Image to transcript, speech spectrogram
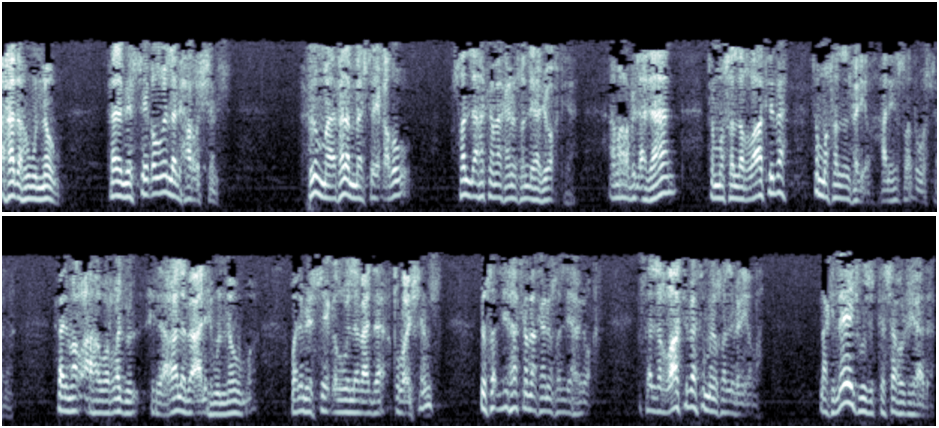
أخذهم النوم فلم يستيقظوا إلا بحر الشمس. ثم فلما استيقظوا صلاها كما كان يصليها في وقتها. أمر بالأذان ثم صلى الراتبة ثم صلى الفريضة عليه الصلاة والسلام. فالمرأة والرجل إذا غلب عليهم النوم ولم يستيقظوا إلا بعد طلوع الشمس يصليها كما كان يصليها في الوقت يصلي الراتبة ثم يصلي الفريضة. لكن لا يجوز التساهل في هذا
